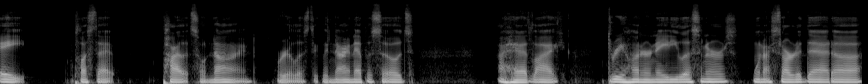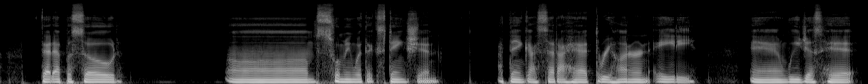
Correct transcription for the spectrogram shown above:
eight plus that pilot, so nine realistically, nine episodes. I had like 380 listeners when I started that uh that episode um swimming with extinction. I think I said I had 380 and we just hit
